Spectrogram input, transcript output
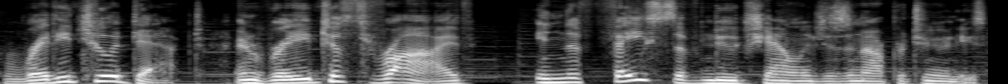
ready to adapt and ready to thrive in the face of new challenges and opportunities.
